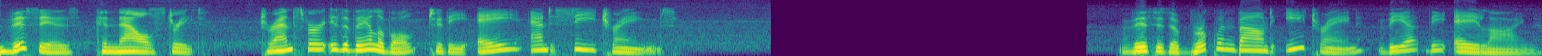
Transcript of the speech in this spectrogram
This is Canal Street. Transfer is available to the A and C trains. This is a Brooklyn bound E train via the A line.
